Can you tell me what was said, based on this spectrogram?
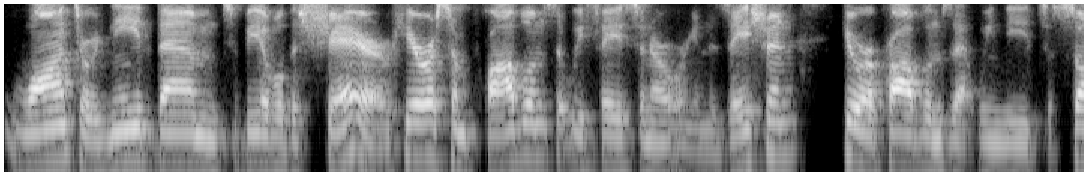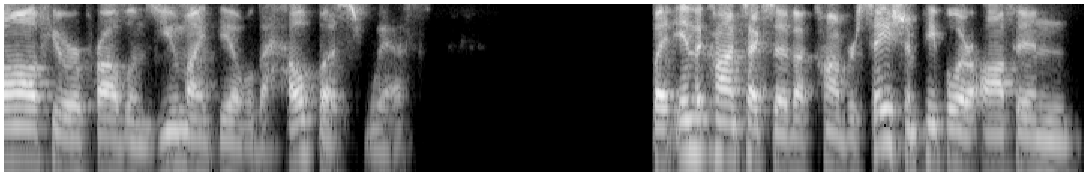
want or need them to be able to share. Here are some problems that we face in our organization. Here are problems that we need to solve. Here are problems you might be able to help us with. But in the context of a conversation people are often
